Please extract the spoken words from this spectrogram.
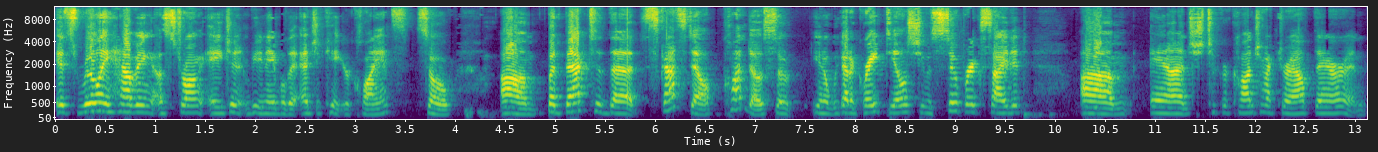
it's really having a strong agent and being able to educate your clients. So, um, but back to the Scottsdale condo. So you know we got a great deal. She was super excited, um, and she took her contractor out there and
